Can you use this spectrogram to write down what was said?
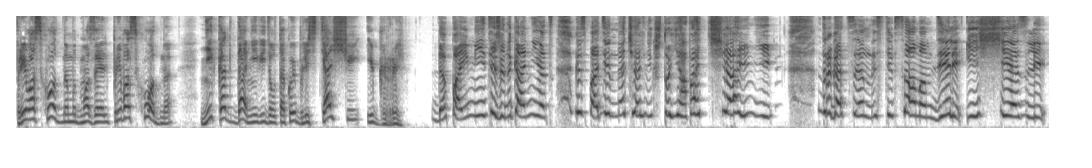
«Превосходно, мадемуазель, превосходно! Никогда не видел такой блестящей игры!» Да поймите же, наконец, господин начальник, что я в отчаянии. Драгоценности в самом деле исчезли.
